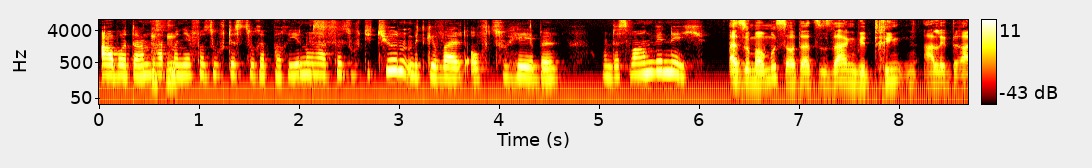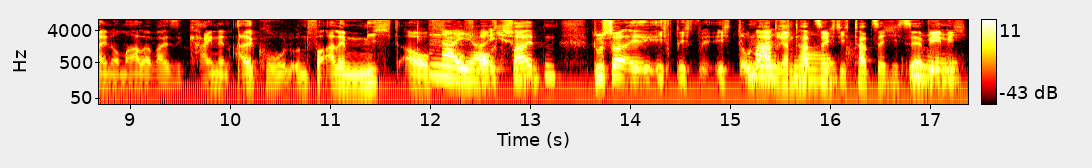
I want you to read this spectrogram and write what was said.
Aber dann hat man ja versucht, es zu reparieren und hat versucht, die Türen mit Gewalt aufzuhebeln. Und das waren wir nicht. Also man muss auch dazu sagen, wir trinken alle drei normalerweise keinen Alkohol und vor allem nicht auf, Naja, auf ich schon. Hochzeiten. Du schon, äh, ich, ich, ich und Adrian Manchmal. tatsächlich, tatsächlich sehr Nee. wenig.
